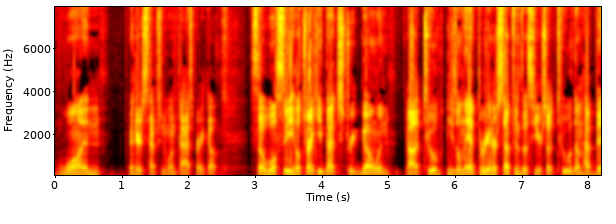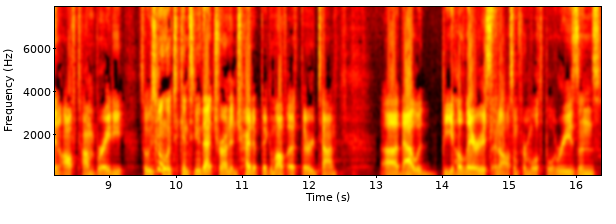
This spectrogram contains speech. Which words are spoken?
one interception, one pass breakup. So we'll see. He'll try to keep that streak going. Uh, two of, he's only had three interceptions this year, so two of them have been off Tom Brady. So he's going to look to continue that trend and try to pick him off a third time. Uh, that would be hilarious and awesome for multiple reasons.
